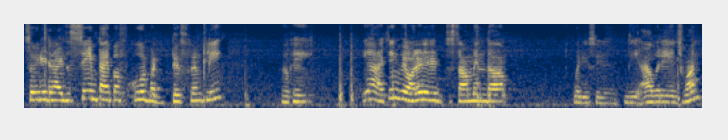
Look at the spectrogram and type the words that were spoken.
so we need to write the same type of code but differently. Okay. Yeah i think we already did some in the what do you say the average one.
